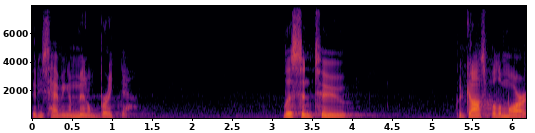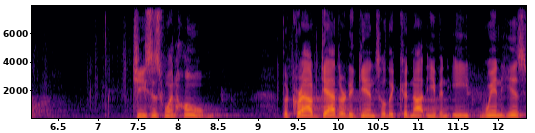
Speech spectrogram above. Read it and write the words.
that he's having a mental breakdown. Listen to the Gospel of Mark. Jesus went home. The crowd gathered again so they could not even eat. When his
